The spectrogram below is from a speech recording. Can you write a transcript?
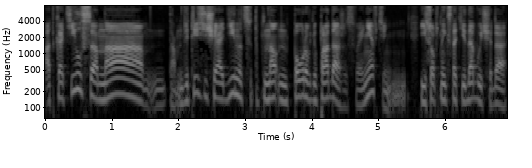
откатился на там, 2011 на, по уровню продажи своей нефти, и, собственно, и, кстати, и добычи, да,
